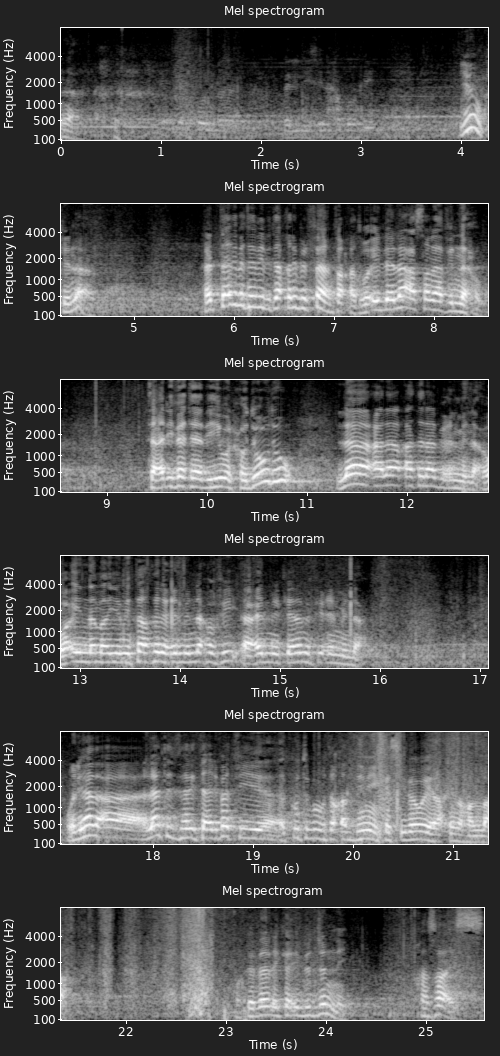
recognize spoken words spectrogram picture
نعم. يمكن نعم. التعريفات هذه لتقريب الفهم فقط وإلا لا أصل لها في النحو. تعريفات هذه والحدود لا علاقة لها بعلم النحو وإنما هي من تأثير علم النحو في علم الكلام في علم النحو. ولهذا لا تجد هذه التعريفات في كتب المتقدمين كسيبويه رحمه الله. وكذلك ابن جني خصائص.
